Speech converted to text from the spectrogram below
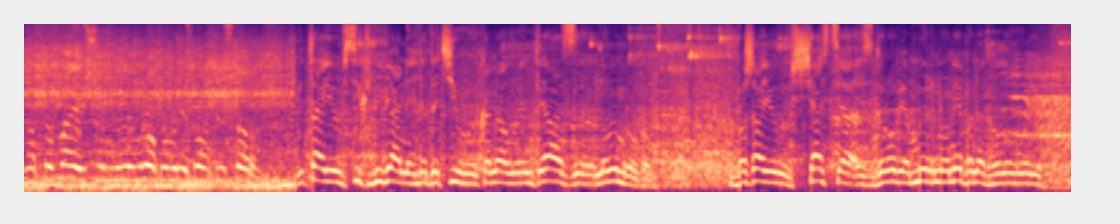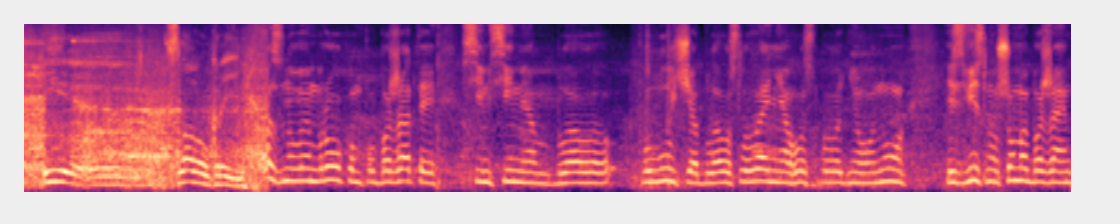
з наступаючим Новим роком Різдвом Христовим. Вітаю всіх львів'ян і глядачів каналу НТА з Новим роком. Бажаю щастя, здоров'я, мирного неба над головою і е, слава Україні! З Новим роком побажати всім сім'ям благополуччя, благословення Господнього. Ну і звісно, що ми бажаємо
